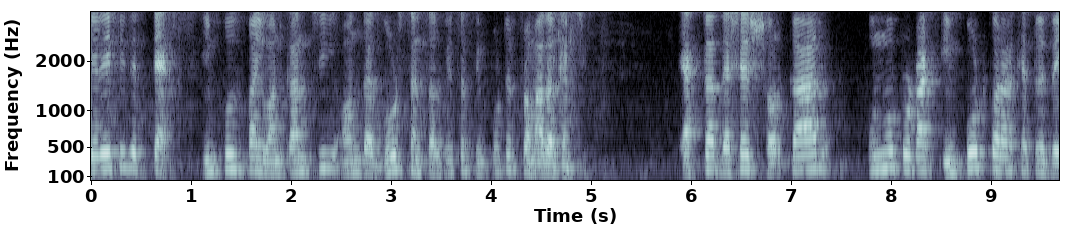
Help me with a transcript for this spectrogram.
tariff is a tax impose by one country on the goods and services imported from other country একটা দেশের সরকার কোনো প্রোডাক্ট ইম্পোর্ট করার ক্ষেত্রে যে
